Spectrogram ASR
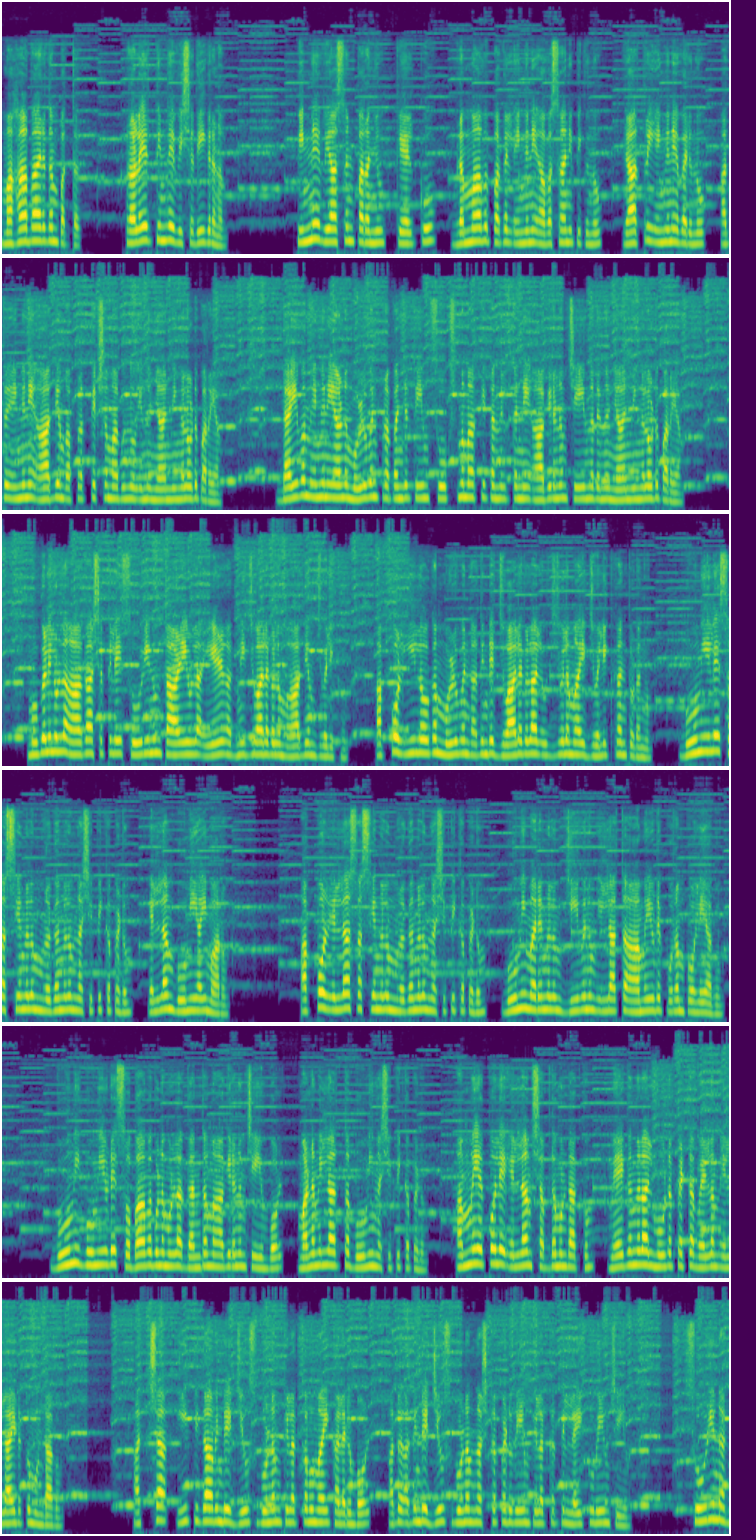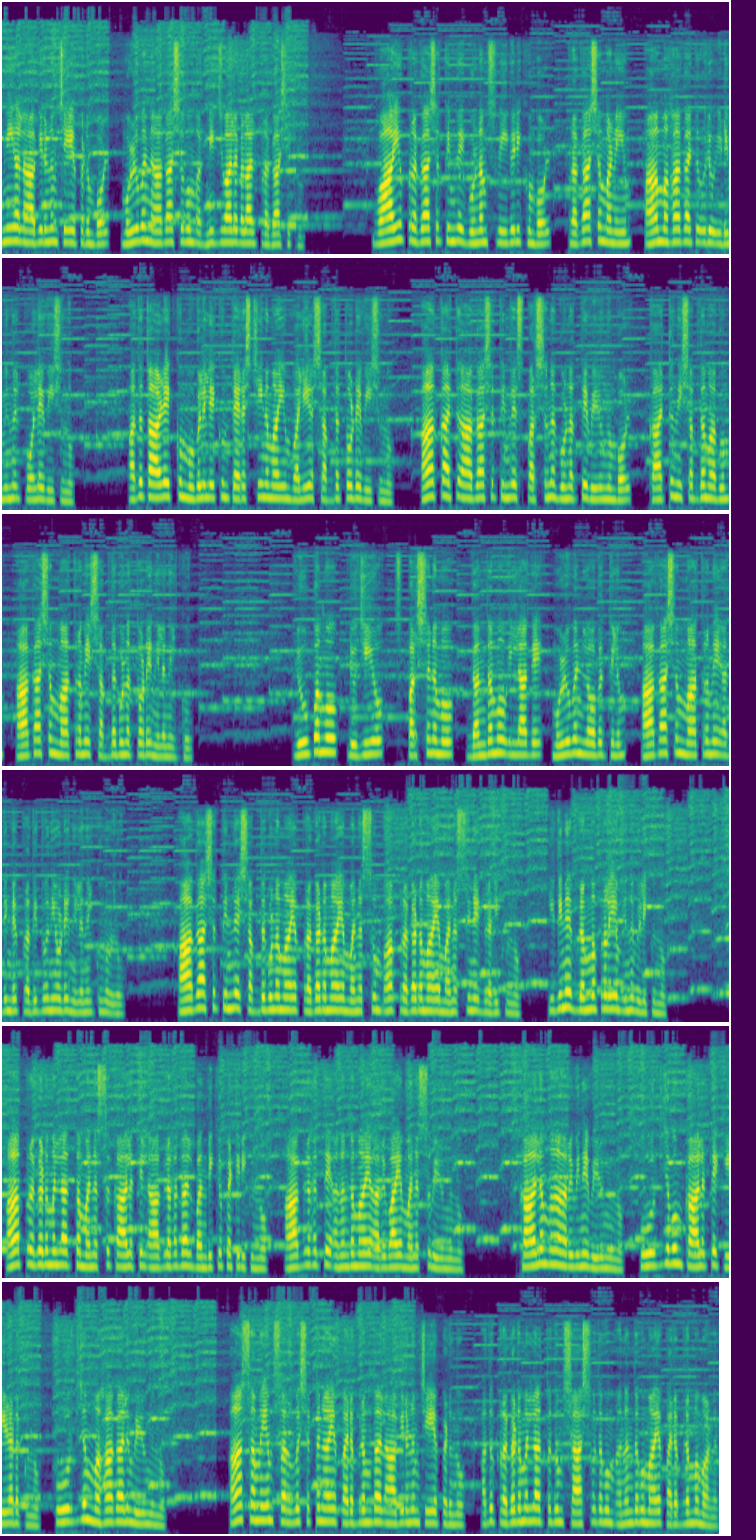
മഹാഭാരതം പത്ത്. പ്രളയത്തിന്റെ വിശദീകരണം. പിന്നെ വ്യാസൻ പറഞ്ഞു കേൾക്കൂ ബ്രഹ്മാവ് പകൽ എങ്ങനെ അവസാനിപ്പിക്കുന്നു രാത്രി എങ്ങനെ വരുന്നു അത് എങ്ങനെ ആദ്യം അപ്രത്യക്ഷമാകുന്നു എന്ന് ഞാൻ നിങ്ങളോട് പറയാം. ദൈവം എങ്ങനെയാണ് മുഴുവൻ പ്രപഞ്ചത്തെയും സൂക്ഷ്മമാക്കി തന്നിൽ തന്നെ ആകിരണം ചെയ്യുന്നതെന്ന് ഞാൻ നിങ്ങളോട് പറയാം. മുകളിലുള്ള ആകാശത്തിലെ സൂര്യനും താഴെയുള്ള ഏഴ് അഗ്നിജ്വാലകളും ആദ്യം ജ്വലിക്കും. അപ്പോൾ ഈ ലോകം മുഴുവൻ അതിന്റെ ജ്വാലകളാൽ ഉജ്ജ്വലമായി ജ്വലിക്കാൻ തുടങ്ങും. ഭൂമിയിലെ സസ്യങ്ങളും മൃഗങ്ങളും നശിപ്പിക്കപ്പെടും എല്ലാം ഭൂമിയായി മാറും. അപ്പോൾ എല്ലാ സസ്യങ്ങളും മൃഗങ്ങളും നശിപ്പിക്കപ്പെടും ഭൂമി മരങ്ങളും ജീവനും ഇല്ലാത്ത ആമയുടെ പുറം പോലെയാകും. ഭൂമി ഭൂമിയുടെ സ്വഭാവഗുണമുള്ള ഗന്ധം ആകിരണം ചെയ്യുമ്പോൾ മണമില്ലാത്ത ഭൂമി നശിപ്പിക്കപ്പെടും. അമ്മയെപ്പോലെ എല്ലാം ശബ്ദമുണ്ടാക്കും മേഘങ്ങളാൽ മൂടപ്പെട്ട വെള്ളം എല്ലായിടത്തും ഉണ്ടാകും. അച്ഛ ഈ പിതാവിന്റെ ജ്യൂസ് ഗുണം തിളക്കവുമായി കലരുമ്പോൾ അത് അതിന്റെ ജ്യൂസ് ഗുണം നഷ്ടപ്പെടുകയും തിളക്കത്തിൽ ലയിക്കുകയും ചെയ്യും. സൂര്യൻ അഗ്നിയാൽ ആകിരണം ചെയ്യപ്പെടുമ്പോൾ മുഴുവൻ ആകാശവും അഗ്നിജ്വാലകളാൽ പ്രകാശിക്കും. വായു പ്രകാശത്തിന്റെ ഗുണം സ്വീകരിക്കുമ്പോൾ പ്രകാശം അണയും ആ മഹാകാറ്റ് ഒരു ഇടിമിന്നൽ പോലെ വീശുന്നു. അത് താഴേക്കും മുകളിലേക്കും തെരശ്ചീനമായും വലിയ ശബ്ദത്തോടെ വീശുന്നു. ആ കാറ്റ് ആകാശത്തിന്റെ സ്പർശന ഗുണത്തെ വിഴുങ്ങുമ്പോൾ കാറ്റ് നിശബ്ദമാകും ആകാശം മാത്രമേ ശബ്ദഗുണത്തോടെ നിലനിൽക്കൂ. രൂപമോ രുചിയോ സ്പർശനമോ ഗന്ധമോ ഇല്ലാതെ മുഴുവൻ ലോകത്തിലും ആകാശം മാത്രമേ അതിന്റെ പ്രതിധ്വനിയോടെ നിലനിൽക്കുന്നുള്ളൂ. ആകാശത്തിന്റെ ശബ്ദഗുണമായ പ്രകടമായ മനസ്സും ആ പ്രകടമായ മനസ്സിനെ ഗ്രഹിക്കുന്നു. ഇതിനെ ബ്രഹ്മപ്രളയം എന്ന് വിളിക്കുന്നു. ആ പ്രകടമല്ലാത്ത മനസ്സ് കാലത്തിൽ ആഗ്രഹത്താൽ ബന്ധിക്കപ്പെട്ടിരിക്കുന്നു. ആഗ്രഹത്തെ അനന്തമായ അറിവായ മനസ്സ് വിഴുങ്ങുന്നു. കാലം ആ അറിവിനെ വിഴുങ്ങുന്നു. ഊർജവും കാലത്തെ കീഴടക്കുന്നു. ഊർജം മഹാകാലം വിഴുങ്ങുന്നു. ആ സമയം സർവശക്തനായ പരബ്രഹ്മത്താൽ ആകിരണം ചെയ്യപ്പെടുന്നു. അത് പ്രകടമല്ലാത്തതും ശാശ്വതവും അനന്തവുമായ പരബ്രഹ്മമാണ്.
